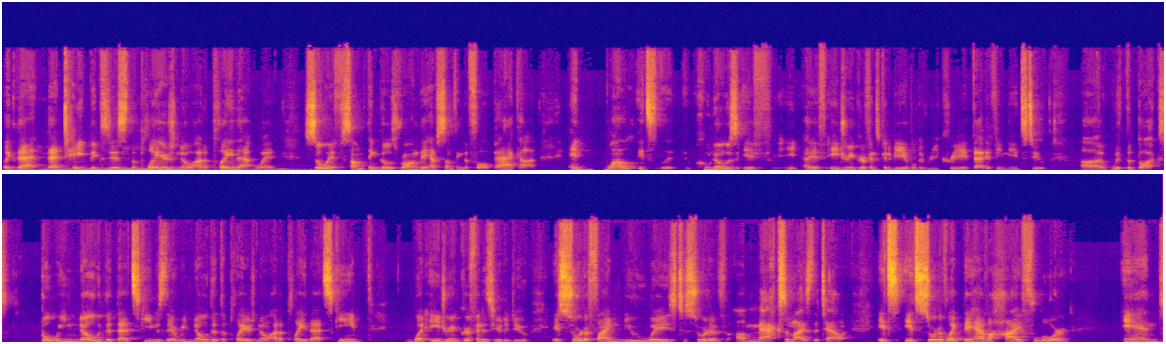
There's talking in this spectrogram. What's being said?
Like that, that tape exists. The players know how to play that way. So if something goes wrong, they have something to fall back on. And while it's who knows if if Adrian Griffin's going to be able to recreate that if he needs to uh, with the Bucks, but we know that that scheme is there. We know that the players know how to play that scheme what Adrian Griffin is here to do is sort of find new ways to sort of uh, maximize the talent. It's it's sort of like they have a high floor, and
